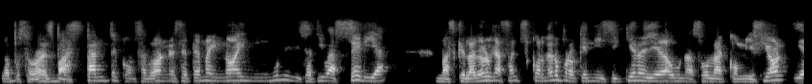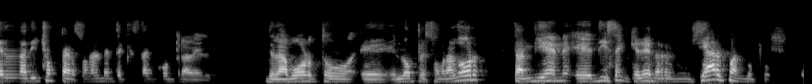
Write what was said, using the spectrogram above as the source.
López Obrador es bastante conservador en ese tema y no hay ninguna iniciativa seria más que la de Olga Sánchez Cordero, pero que ni siquiera llega a una sola comisión y él ha dicho personalmente que está en contra del, del aborto eh, López Obrador. También eh, dicen que debe renunciar cuando pues, eh,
